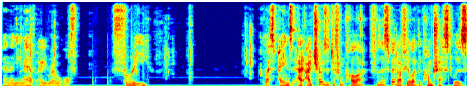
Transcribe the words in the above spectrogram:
And then you're going to have a row of three glass panes. I, I chose a different colour for this bit. I feel like the contrast was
